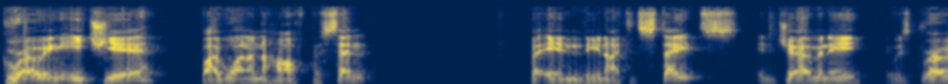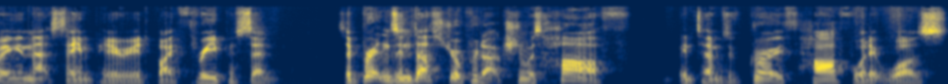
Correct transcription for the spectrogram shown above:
growing each year by 1.5%. But in the United States, in Germany, it was growing in that same period by 3%. So Britain's industrial production was half, in terms of growth, half what it was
